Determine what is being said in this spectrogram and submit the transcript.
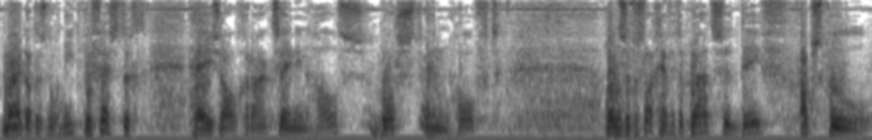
maar dat is nog niet bevestigd. Hij zou geraakt zijn in hals, borst en hoofd. Onze verslaggever ter plaatse, Dave Abspoel.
